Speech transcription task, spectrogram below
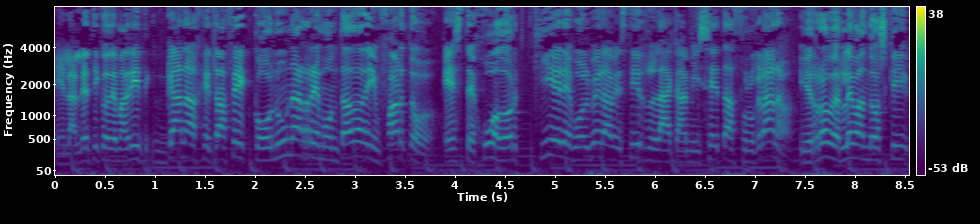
El Atlético de Madrid gana al Getafe con una remontada de infarto. Este jugador quiere volver a vestir la camiseta azulgrana y Robert Lewandowski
